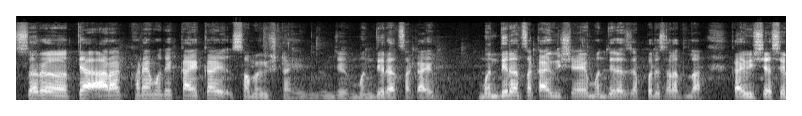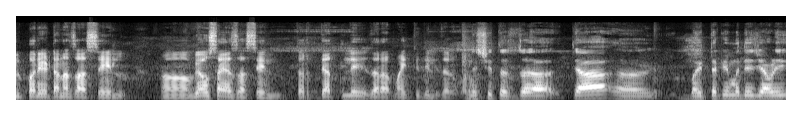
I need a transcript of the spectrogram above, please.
सर त्या आराखड्यामध्ये काय काय समाविष्ट आहे? म्हणजे मंदिराचा काय मंदिराचा काय विषय आहे? मंदिराच्या परिसरातला काय विषय असेल? पर्यटनाचा असेल व्यवसायाचा असेल तर त्यातले जरा माहिती दिली तर निश्चितच. ज- त्या अ, बैठकीमध्ये ज्यावेळी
